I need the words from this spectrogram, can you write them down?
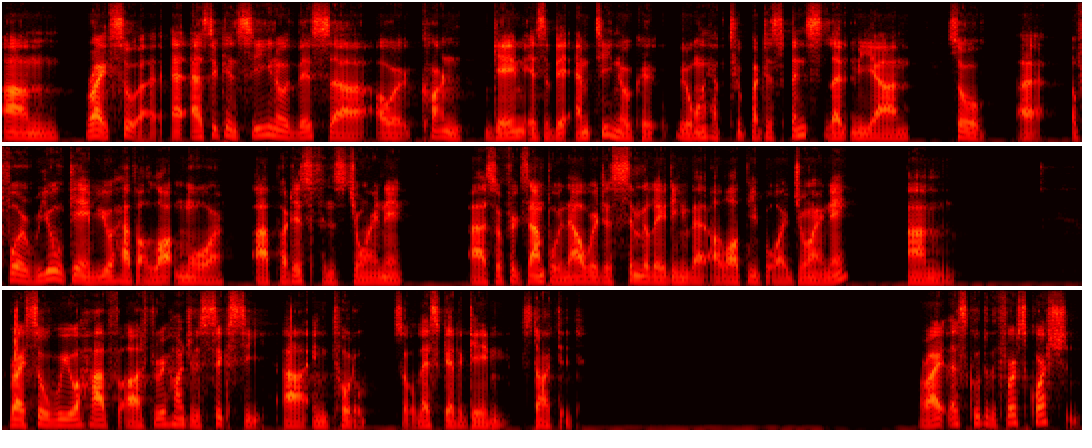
Um, right. So uh, as you can see, you know, this uh, our current game is a bit empty. You know, we only have two participants. Let me um. So uh, for a real game, you'll have a lot more uh, participants join in. Uh, so for example, now we're just simulating that a lot of people are joining. Um, right. So we will have uh, 360 uh, in total. So let's get the game started. All right, let's go to the first question.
